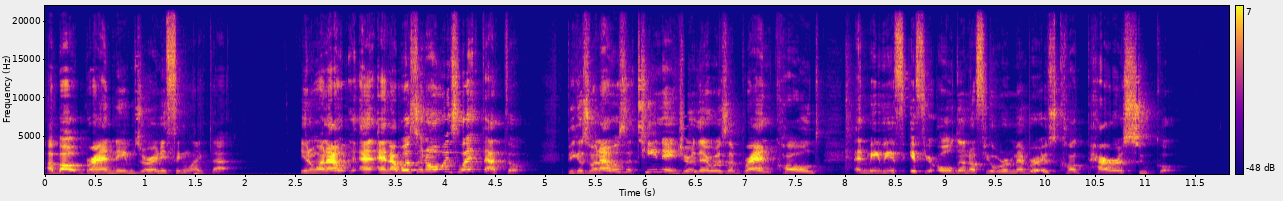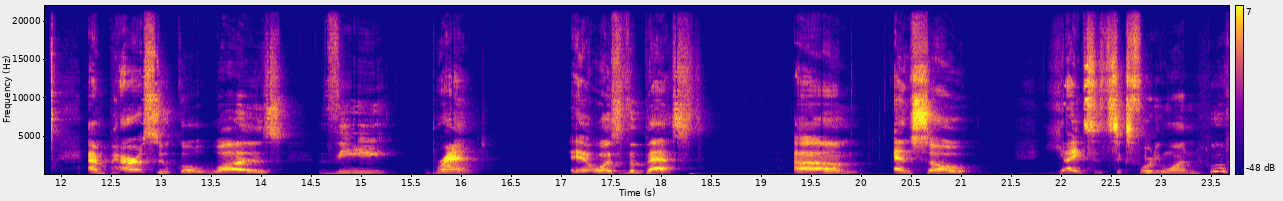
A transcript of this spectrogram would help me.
about brand names or anything like that. You know, when I and, and I wasn't always like that though. Because when I was a teenager, there was a brand called and maybe if, if you're old enough, you'll remember, it's called Parasuco. And Parasuco was the brand. It was the best. Um, and so, yikes, it's 641. Whew.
